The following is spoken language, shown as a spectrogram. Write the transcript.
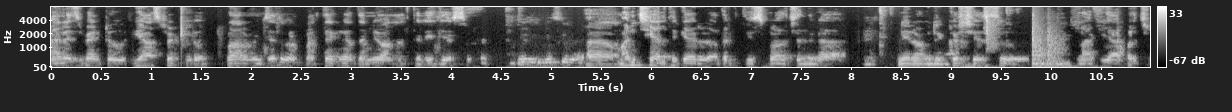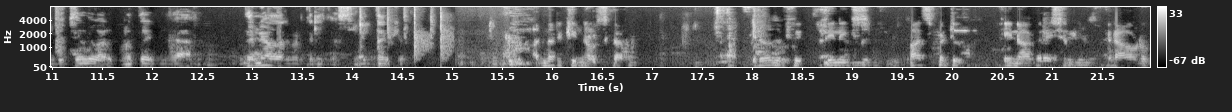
మేనేజ్మెంట్ ఈ హాస్పిటల్ ప్రారంభించేందుకు ప్రత్యేకంగా ధన్యవాదాలు తెలియజేస్తూ మంచి హెల్త్ కేర్ అందరికి తీసుకోవాల్సిందిగా నేను రిక్వెస్ట్ చేస్తూ నాకు ఈ ఆపర్చునిటీ ఇచ్చింది. వారికి ప్రత్యేకంగా ధన్యవాదాలు కూడా తెలియజేస్తున్నాను. థ్యాంక్ యూ అందరికీ నమస్కారం. ఈరోజు ఫినిక్స్ హాస్పిటల్ ఇనాగరేషన్ రావడం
